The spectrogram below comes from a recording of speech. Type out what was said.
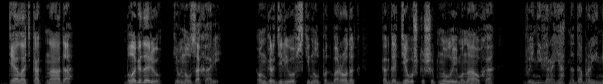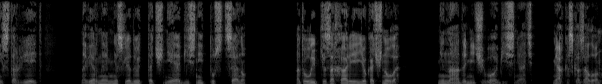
Делать как надо. Благодарю, кивнул Захарий. Он горделиво вскинул подбородок, когда девушка шепнула ему на ухо «Вы невероятно добры, мистер Рейд. Наверное, мне следует точнее объяснить ту сцену». От улыбки Захария ее качнуло. «Не надо ничего объяснять», — мягко сказал он.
